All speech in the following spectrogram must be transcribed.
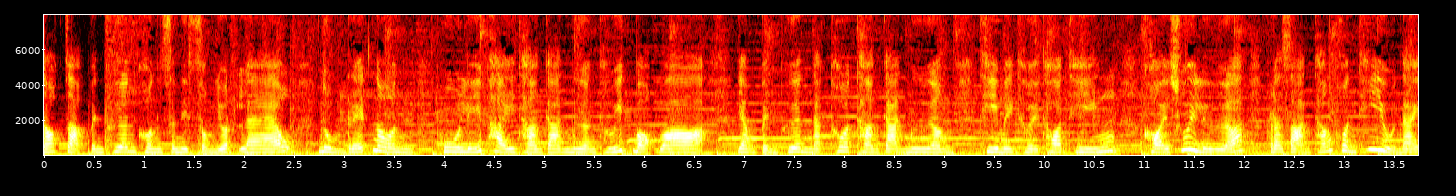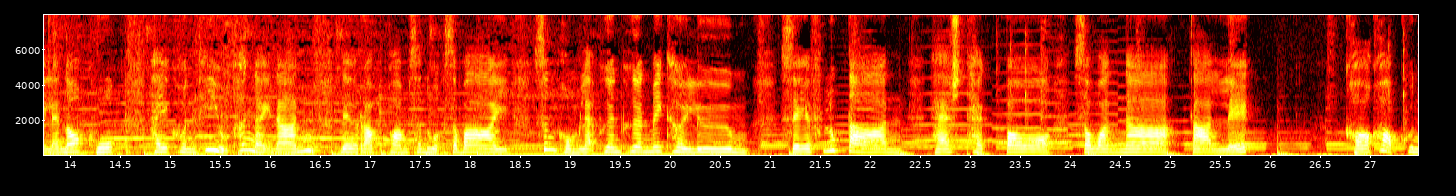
นอกจากเป็นเพื่อนคนสนิทสมยศแล้ว หนุ่มเรดนน์ ผู้ลี้ภัยทางการเมืองทวิตบอกว่ายังเป็นเพื่อนนักโทษทางการเมือง ที่ไม่เคยทอดทิ้ง คอยช่วยเหลือ ประสานทั้งคนที่อยู่ในและนอกคุก ให้คนที่อยู่ข้างในนั้น ได้รับความสะดวกสบาย ซึ่งผมและเพื่อนๆไม่เคยลืม เซฟลูกตาลแฮชแท็กปอ สวรรณา ตาลเล็ก ขอขอบคุณ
